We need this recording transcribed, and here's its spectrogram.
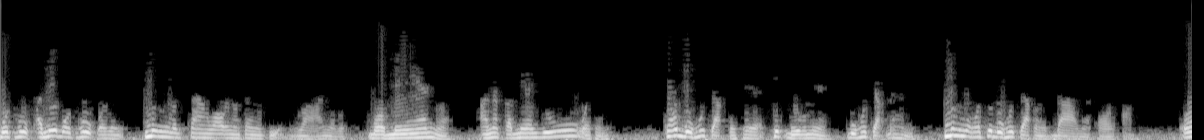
บูทุกอันนี้บูทุกอะไรมึงมันสร้างว่าอย่างสนสีวาเนี่ยบ่แมนว่ะ อันนั้นกับแมนยูว่าท่านเจ้าบูหุจักแท้คิดดูเนี่ยบูหุจักได้มึงยังว่าที่บูหุจักเนี่ยดาเนี่ยพอทำโอ้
